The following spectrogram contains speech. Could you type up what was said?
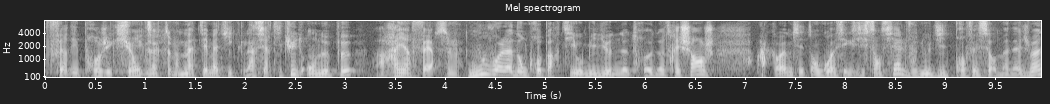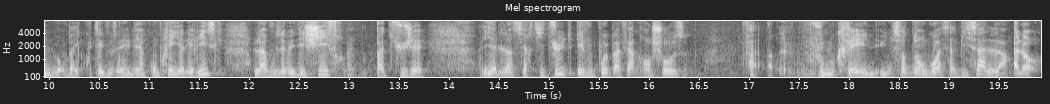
faire des projections Exactement. mathématiques. L'incertitude, on ne peut rien faire. Nous voilà donc repartis au milieu de notre, notre notre échange a quand même cette angoisse existentielle. Vous nous dites professeur de management, bon bah écoutez, vous avez bien compris, il y a les risques, là vous avez des chiffres, pas de sujet. Il y a de l'incertitude et vous ne pouvez pas faire grand-chose. Enfin, vous nous créez une, sorte d'angoisse abyssale là. Alors,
